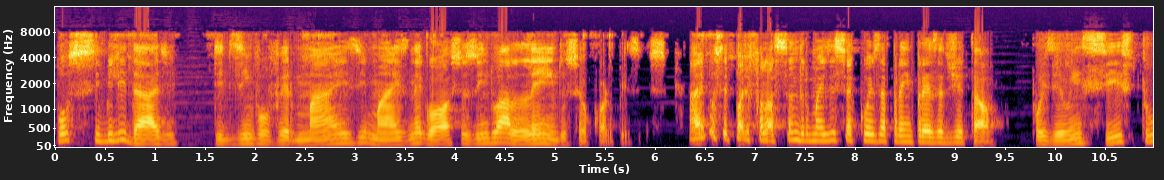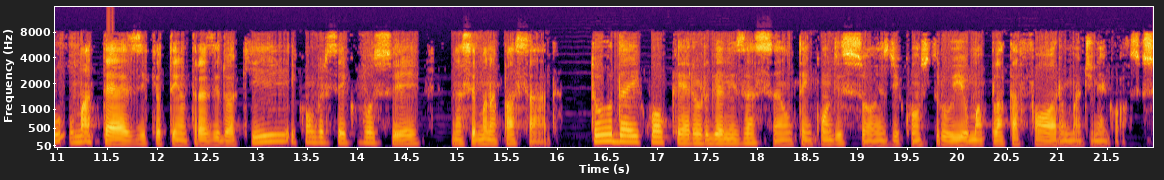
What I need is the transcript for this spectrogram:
possibilidade de desenvolver mais e mais negócios indo além do seu core business. Aí você pode falar, Sandro, mas isso é coisa para empresa digital. Pois eu insisto uma tese que eu tenho trazido aqui e conversei com você na semana passada. Toda e qualquer organização tem condições de construir uma plataforma de negócios.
